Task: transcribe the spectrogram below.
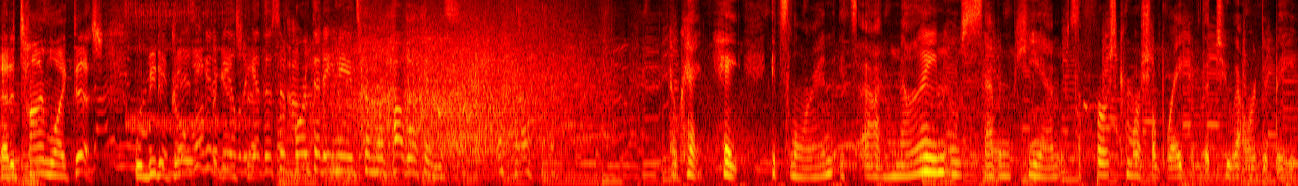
at a time like this would be to go Is he up going to be able to get the support that he needs from Republicans? Okay, hey, it's Lauren. It's uh, 9:07 p.m. It's the first commercial break of the two-hour debate.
